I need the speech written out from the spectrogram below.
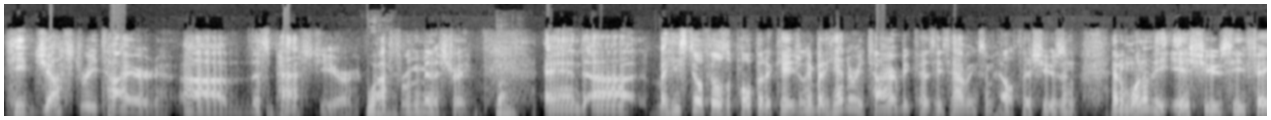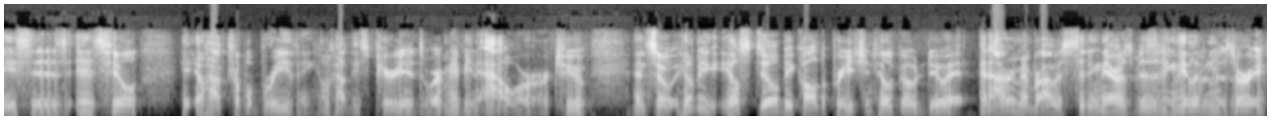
He just retired uh, this past year uh, wow. from ministry. Wow. And uh, but he still fills the pulpit occasionally. But he had to retire because he's having some health issues, and and one of the issues he faces is he'll he'll have trouble breathing. He'll have these periods where it may be an hour or two. And so he'll be he'll still be called to preach and he'll go do it. And I remember I was sitting there, I was visiting, they live in Missouri,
